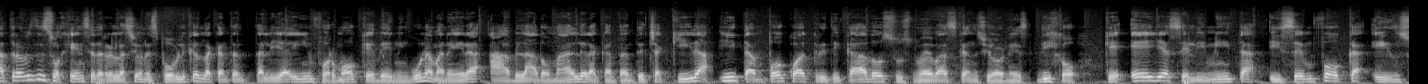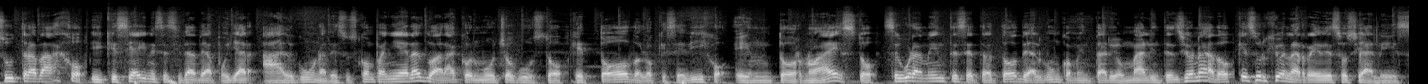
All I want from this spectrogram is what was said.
A través de su agencia de relaciones públicas, la cantante Thalía informó que de ninguna manera ha hablado mal de la cantante Shakira y tampoco ha criticado sus nuevas canciones. Dijo que ella se limita y se enfoca en su trabajo y que si hay necesidad de apoyar a alguna de sus compañeras lo hará con mucho gusto. Que todo lo que se dijo en torno a esto seguramente se trató de algún comentario malintencionado que surgió en las redes sociales.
